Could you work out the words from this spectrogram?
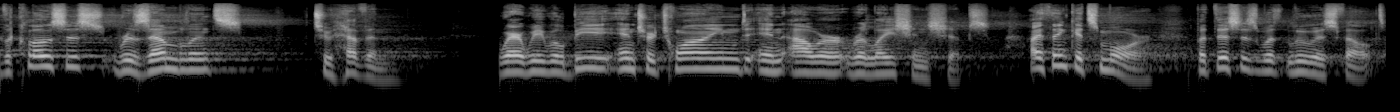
the closest resemblance to heaven where we will be intertwined in our relationships. I think it's more, but this is what Lewis felt.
